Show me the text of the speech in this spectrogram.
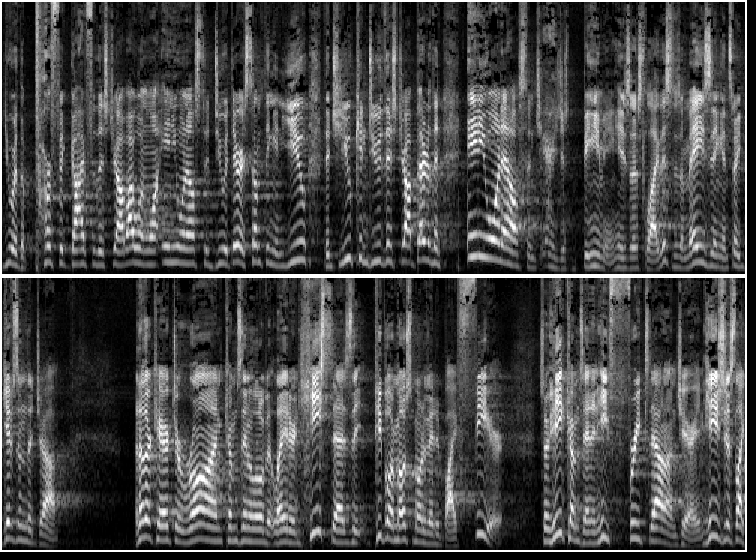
You are the perfect guy for this job. I wouldn't want anyone else to do it. There is something in you that you can do this job better than anyone else. And Jerry's just beaming. He's just like, this is amazing. And so he gives him the job. Another character, Ron, comes in a little bit later and he says that people are most motivated by fear. So he comes in and he freaks out on Jerry. And he's just like,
